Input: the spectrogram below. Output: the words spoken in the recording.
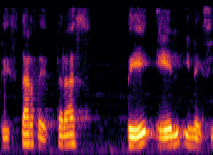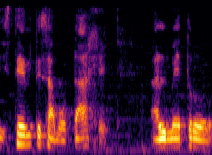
de estar detrás de el inexistente sabotaje al metro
